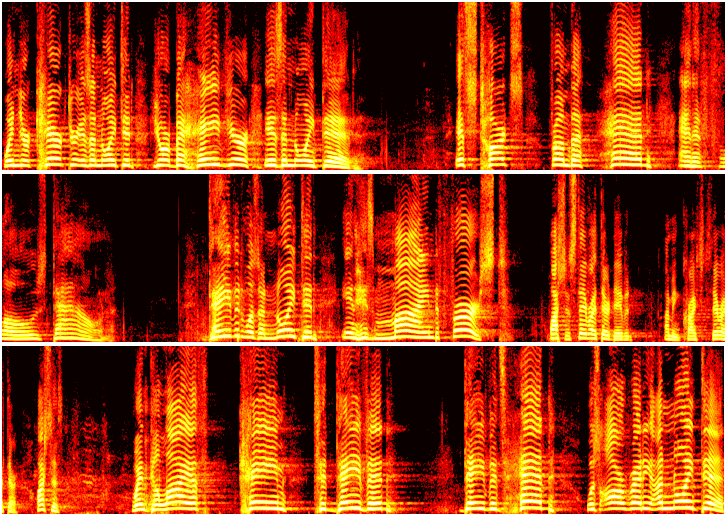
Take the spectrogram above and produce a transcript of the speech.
When your character is anointed, your behavior is anointed. It starts from the head and it flows down. David was anointed in his mind first. Watch this. Stay right there, David. I mean, Christ, stay right there. Watch this. When Goliath came to David, David's head was already anointed.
